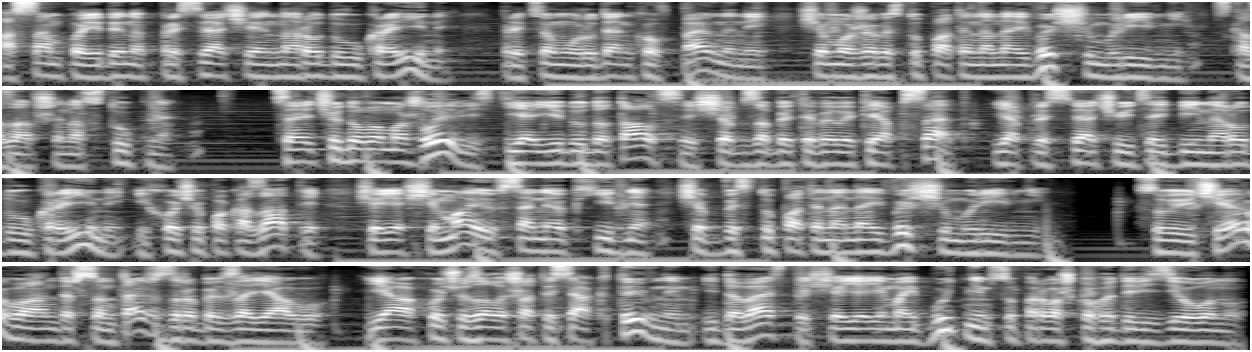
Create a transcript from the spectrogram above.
а сам поєдинок присвячує народу України. При цьому Руденко впевнений, що може виступати на найвищому рівні, сказавши наступне. Це чудова можливість. Я їду до Талси, щоб забити великий апсет. Я присвячую цей бій народу України і хочу показати, що я ще маю все необхідне, щоб виступати на найвищому рівні. В свою чергу Андерсон теж зробив заяву: Я хочу залишатися активним і довести, що я є майбутнім суперважкого дивізіону.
